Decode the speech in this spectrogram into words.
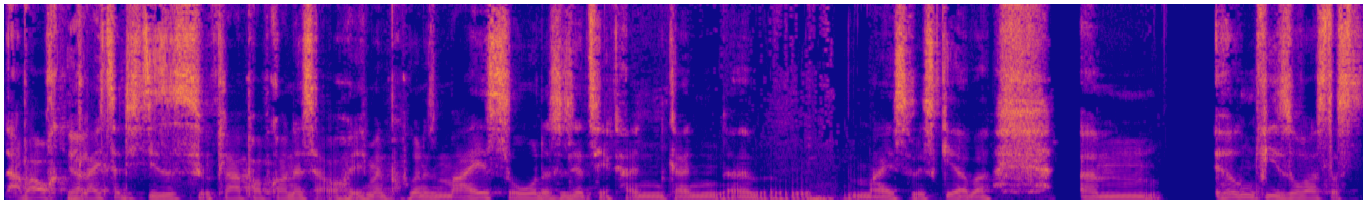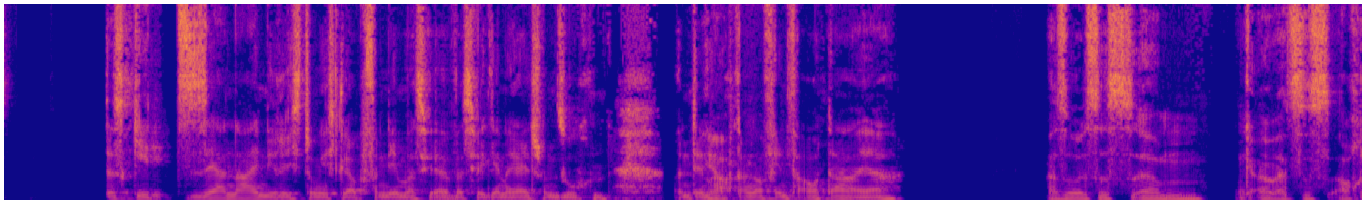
Aber auch ja. gleichzeitig dieses, klar, Popcorn ist ja auch, ich meine, Popcorn ist Mais so, das ist jetzt hier kein, kein äh, Mais-Whisky, aber ähm, irgendwie sowas, das, das geht sehr nah in die Richtung, ich glaube, von dem, was wir, was wir generell schon suchen. Und den ja. Abgang auf jeden Fall auch da, ja. Also es ist, ähm, es ist auch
